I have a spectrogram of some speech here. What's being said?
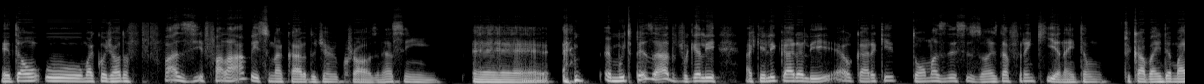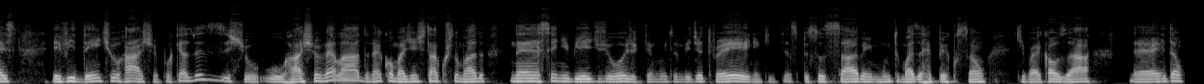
então o Michael Jordan fazia, falava isso na cara do Jerry Krause, né? Assim, é, é muito pesado, porque ali, aquele cara ali é o cara que toma as decisões da franquia, né? Então ficava ainda mais evidente o racha, porque às vezes existe o, o racha velado, né? Como a gente está acostumado nessa NBA de hoje, que tem muito media training, que as pessoas sabem muito mais a repercussão que vai causar, né? Então,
